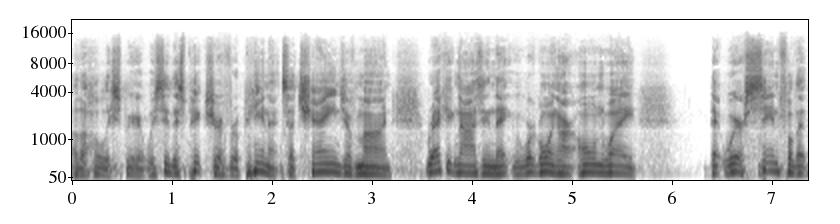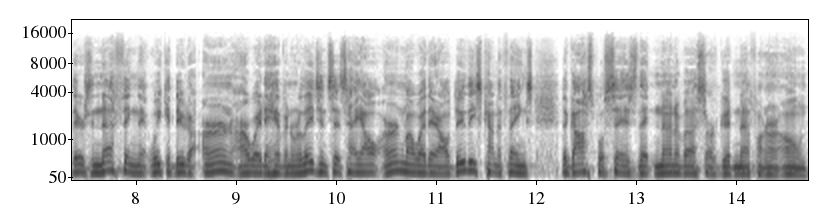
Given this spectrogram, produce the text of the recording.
of the Holy Spirit. We see this picture of repentance, a change of mind, recognizing that we're going our own way, that we're sinful, that there's nothing that we could do to earn our way to heaven. Religion says, hey, I'll earn my way there, I'll do these kind of things. The gospel says that none of us are good enough on our own.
